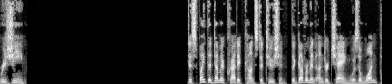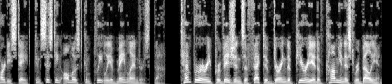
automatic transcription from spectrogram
Regime Despite the democratic constitution, the government under Chiang was a one-party state, consisting almost completely of mainlanders. The temporary provisions effective during the period of communist rebellion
